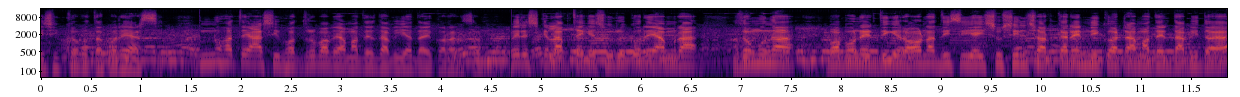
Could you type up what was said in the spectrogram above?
এই শিক্ষকতা করে আসছি। অন্য হাতে আসি ভদ্রভাবে আমাদের দাবি আদায় করার জন্য। প্রেস ক্লাব থেকে শুরু করে আমরা যমুনা ভবনের দিকে রওনা দিছি এই সুশীল সরকারের নিকট আমাদের দাবি দয়া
